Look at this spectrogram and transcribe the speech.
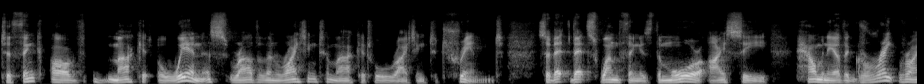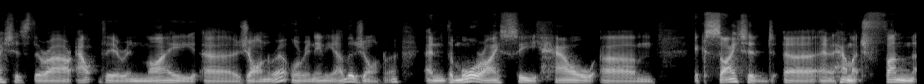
to think of market awareness rather than writing to market or writing to trend. So that that's one thing. Is the more I see how many other great writers there are out there in my uh, genre or in any other genre, and the more I see how um, excited uh, and how much fun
